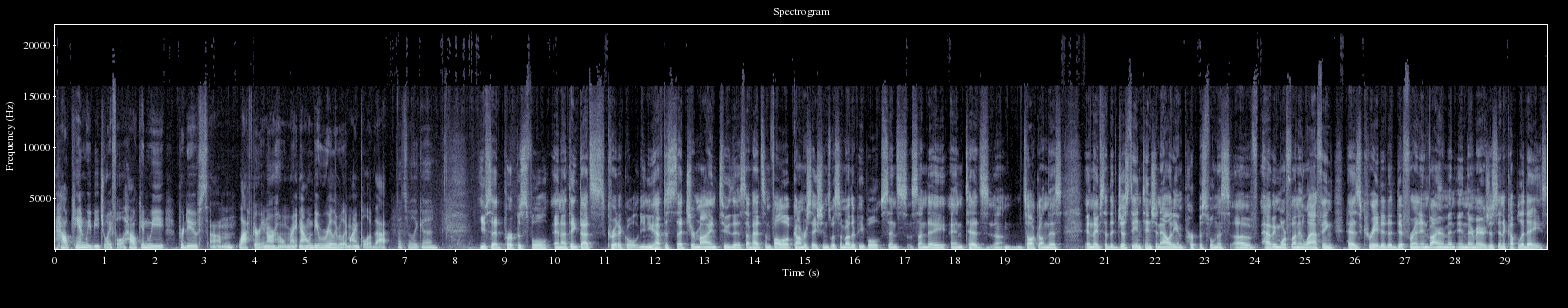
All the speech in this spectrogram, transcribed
how can we be joyful? How can we produce um, laughter in our home right now and be really, really mindful of that? That's really good. You said purposeful, and I think that's critical. You, you have to set your mind to this. I've had some follow up conversations with some other people since Sunday and Ted's um, talk on this, and they've said that just the intentionality and purposefulness of having more fun and laughing has created a different environment in their marriage just in a couple of days,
